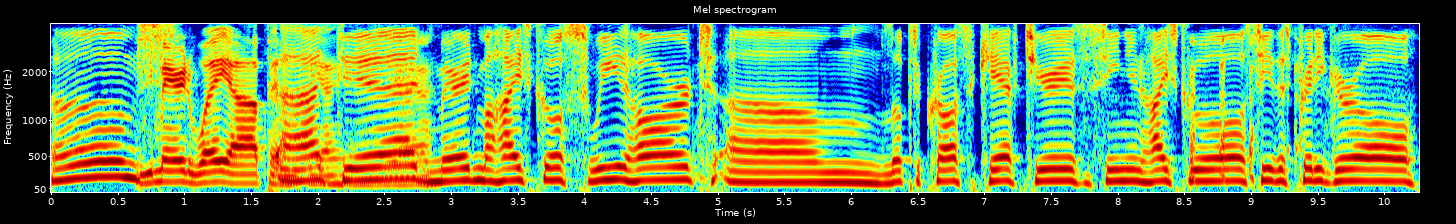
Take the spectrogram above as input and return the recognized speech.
Um, You married way up, and I yeah, did. yeah. Married my high school sweetheart. Um, looked across the cafeteria as a senior in high school. see this pretty girl.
